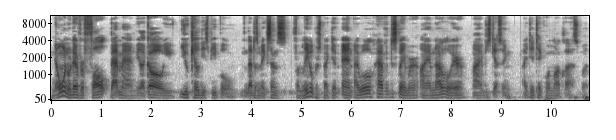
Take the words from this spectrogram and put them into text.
no one would ever fault Batman be like, "Oh, you you killed these people." That doesn't make sense from legal perspective. And I will have a disclaimer: I am not a lawyer. I am just guessing. I did take one law class, but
